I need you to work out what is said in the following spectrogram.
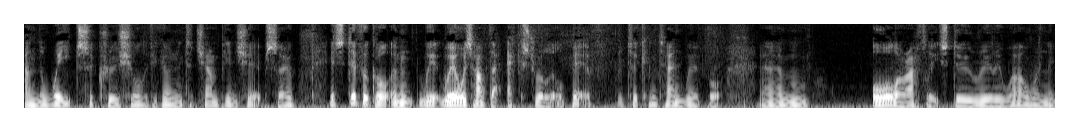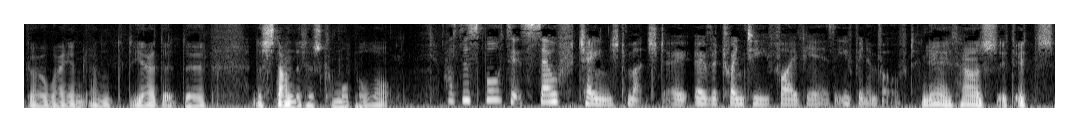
and the weights are crucial if you're going into championships. So it's difficult, and we we always have that extra little bit of, to contend with. But um, all our athletes do really well when they go away, and, and yeah, the, the the standard has come up a lot. Has the sport itself changed much to, over 25 years that you've been involved? Yeah, it has. It, it's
